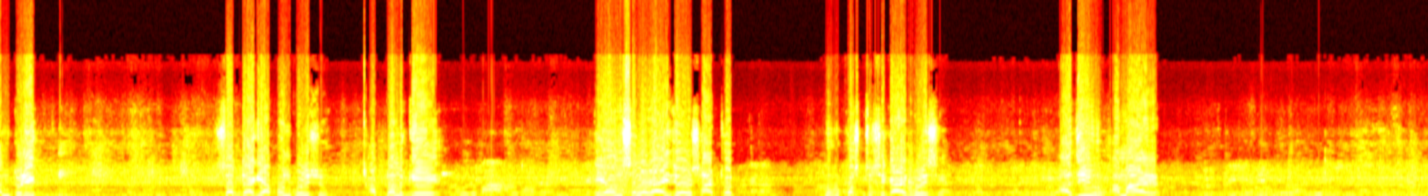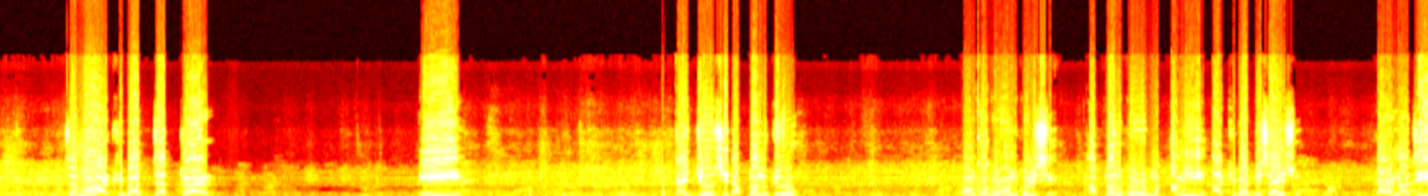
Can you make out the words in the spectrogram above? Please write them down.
আন্তৰিক শ্ৰদ্ধা জ্ঞাপন কৰিছোঁ। আপোনালোকে এই অঞ্চলৰ ৰাইজৰ স্বাৰ্থত বহু কষ্ট স্বীকাৰ কৰিছে। আজিও আমাৰ জন আশীৰ্বাদ যাত্ৰাৰ এই কাৰ্যসূচীত আপোনালোকেও অংশগ্ৰহণ কৰিছে। আপোনালোকৰ আমি আশীৰ্বাদ বিচাৰিছোঁ। কাৰণ আজি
